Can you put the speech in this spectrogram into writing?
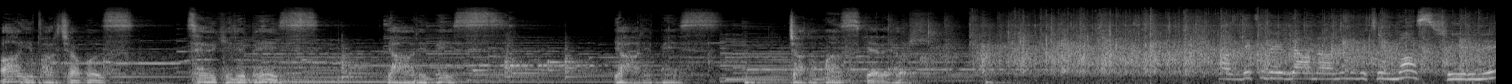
ay parçamız, sevgilimiz, yarimiz, yarimiz, canımız geliyor. Hazreti Mevlana'nın unutulmaz şiirini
